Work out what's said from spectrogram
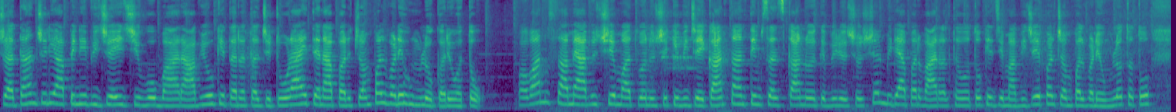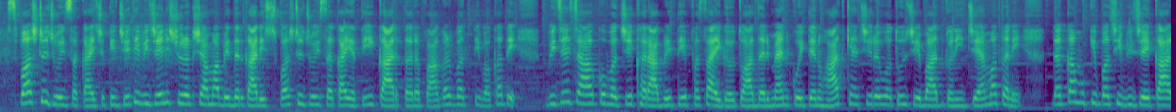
શ્રદ્ધાંજલિ આપીને વિજય જીવો બહાર આવ્યો કે તરત જ ટોળાએ તેના પર ચંપલ વડે હુમલો કર્યો હતો. હોવાનું સામે આવ્યું છે. મહત્વનું છે કે વિજયકાંતના અંતિમ સંસ્કારનો એક વીડિયો સોશિયલ મીડિયા પર વાયરલ થયો હતો કે જેમાં વિજય પર ચંપલ વડે હુમલો થતો સ્પષ્ટ જોઈ શકાય છે કે જેથી વિજયની સુરક્ષામાં બેદરકારી સ્પષ્ટ જોઈ શકાઈ હતી. કાર તરફ આગળ વધતી વખતે વિજય ચાહકો વચ્ચે ખરાબ રીતે ફસાઈ ગયો તો આ દરમિયાન કોઈ તેનો હાથ ખેંચી રહ્યું હતું, જે બાદ ઘણી જહેમત અને ધક્કામુક્કી પછી વિજય કાર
